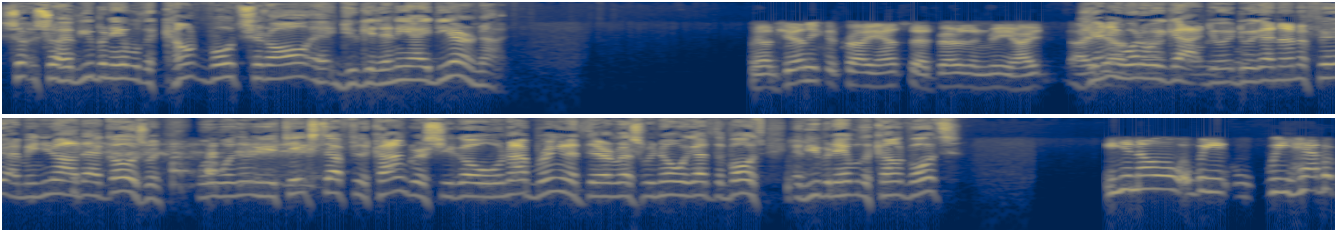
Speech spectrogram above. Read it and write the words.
So, so have you been able to count votes at all? Uh, do you get any idea or not? Well, Jenny could probably answer that better than me. I, I Jenny, what do we got? Do we, do we got none of I mean, you know how that goes. When, when when you take stuff to the Congress, you go, well, "We're not bringing it there unless we know we got the votes." Have you been able to count votes? You know, we we have a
